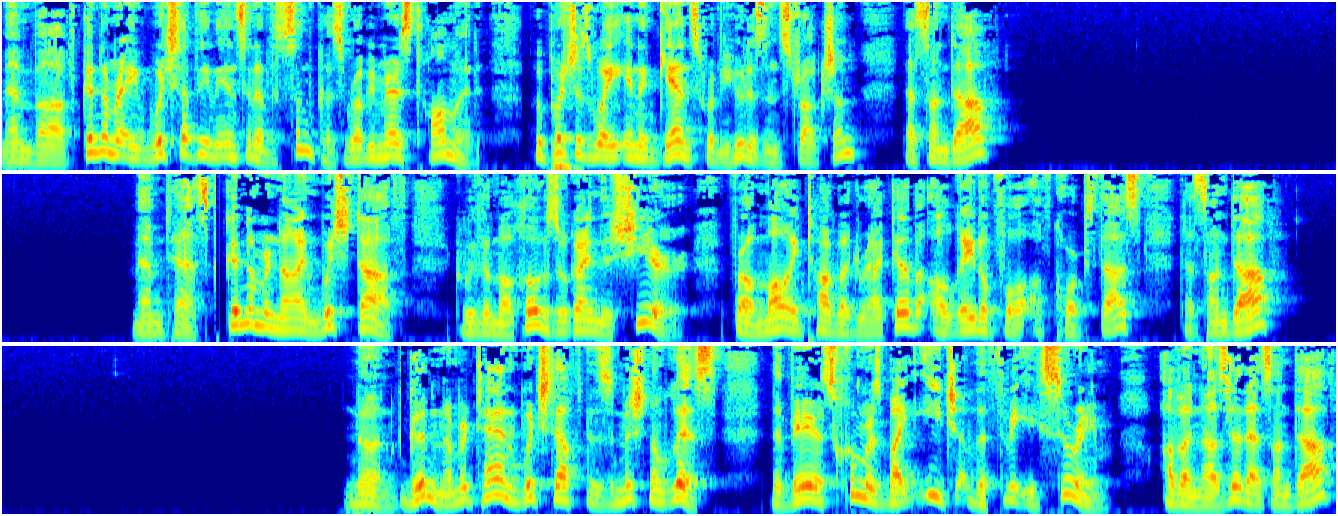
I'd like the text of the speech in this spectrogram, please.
Memvav. Good number eight. Which definitely the incident of Simkus, Rabbi Meir's Talmid, who pushed his way in against Rabbi Huda's instruction. That's on daf. Mem Tes. Good number nine. Which daf do we have a regarding the shiur for a mali tavad a ladle full of corpse dust? That's on daf. None. Good. Number 10. Which stuff does the Mishnah list the various chumras by each of the three Isurim of a Nazir? That's on Daf.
